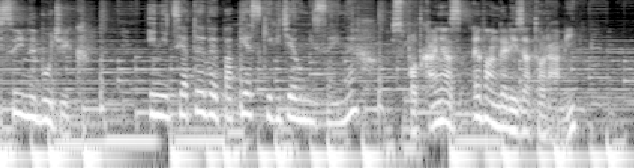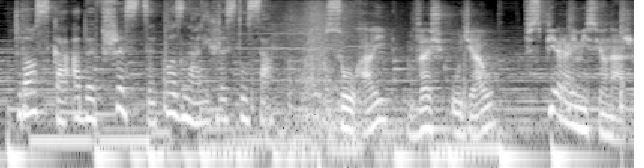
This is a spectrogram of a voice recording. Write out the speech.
Misyjny Budzik. Inicjatywy papieskich dzieł misyjnych. Spotkania z ewangelizatorami. Troska, aby wszyscy poznali Chrystusa. Słuchaj, weź udział, wspieraj misjonarzy.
